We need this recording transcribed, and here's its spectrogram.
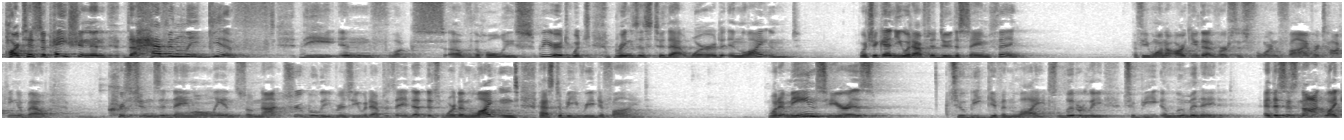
participation in the heavenly gift, the influx of the Holy Spirit, which brings us to that word enlightened, which again, you would have to do the same thing. If you want to argue that verses 4 and 5 are talking about Christians in name only, and so not true believers, you would have to say that this word enlightened has to be redefined. What it means here is to be given light, literally to be illuminated. And this is not like,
